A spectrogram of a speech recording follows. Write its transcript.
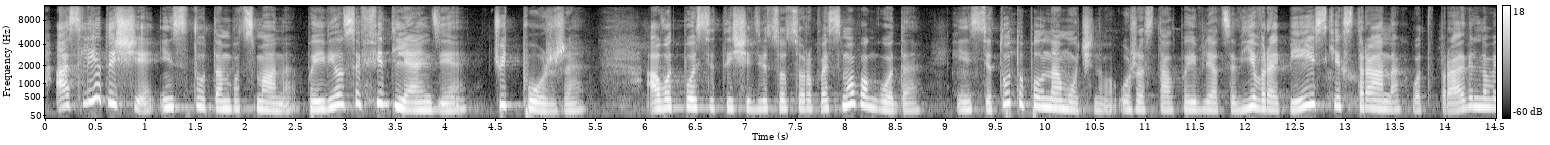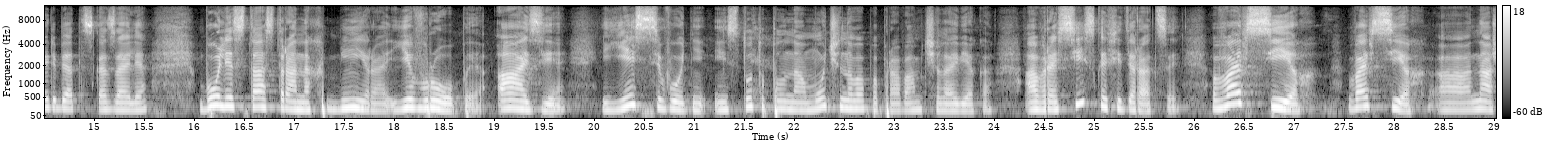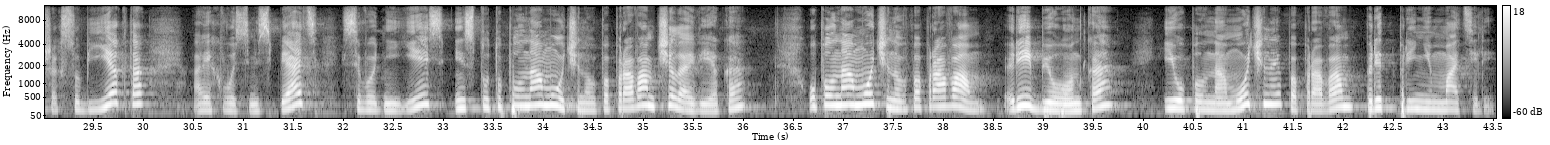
А следующий институт омбудсмана появился в Финляндии чуть позже. А вот после 1948 года институт уполномоченного уже стал появляться в европейских странах, вот правильно вы, ребята, сказали, более 100 странах мира, Европы, Азии. Есть сегодня институт уполномоченного по правам человека. А в Российской Федерации во всех во всех а, наших субъектах, а их 85, сегодня есть Институт уполномоченного по правам человека, уполномоченного по правам ребенка и уполномоченный по правам предпринимателей.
